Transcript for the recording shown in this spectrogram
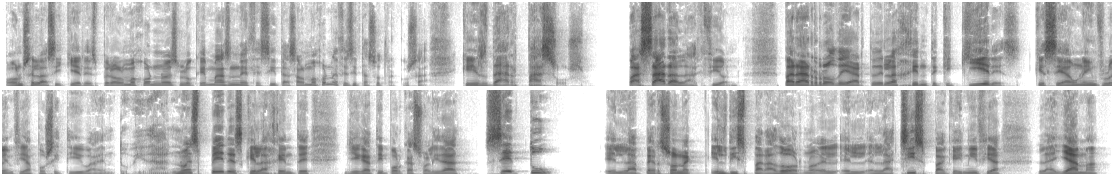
pónsela si quieres, pero a lo mejor no es lo que más necesitas, a lo mejor necesitas otra cosa, que es dar pasos, pasar a la acción, para rodearte de la gente que quieres que sea una influencia positiva en tu vida. No esperes que la gente llegue a ti por casualidad, sé tú la persona, el disparador, la chispa que inicia la llama,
